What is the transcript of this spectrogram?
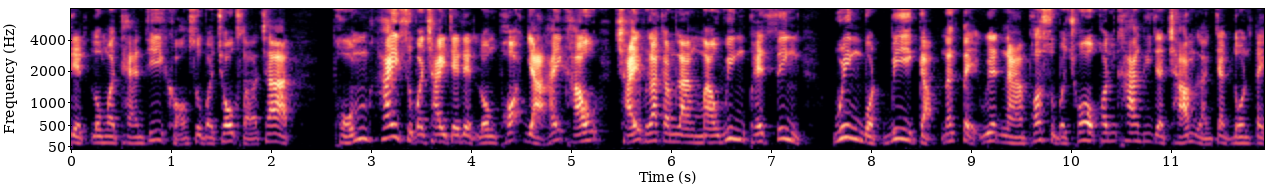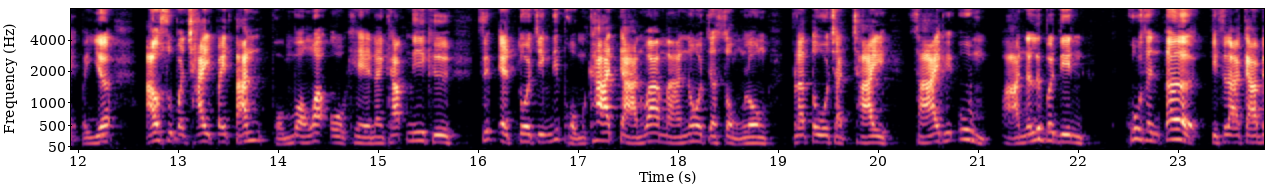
เด็ดลงมาแทนที่ของสุประโชคสารชาติผมให้สุประชัยใจเด็ดลงเพราะอยากให้เขาใช้พละกำลังมาวิ่งเพรสซิ่ง วิ่งบดบี้กับนักเตะเวียดนาม เพราะสุประโชคค่อนข้างที่จะช้ำหลังจากโดนเตะไปเยอะ เอาสุประชัยไปตัน ผมมองว่าโอเคนะครับ นี่คือ 11 ตัวจริงที่ผมคาดการณ์ว่ามาโน่จะส่งลง ประตูฉัดชัย ซ้ายพี่อุ้ม ขวานฤบดิน คู่เซนเตอร์ กิษดากาแม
